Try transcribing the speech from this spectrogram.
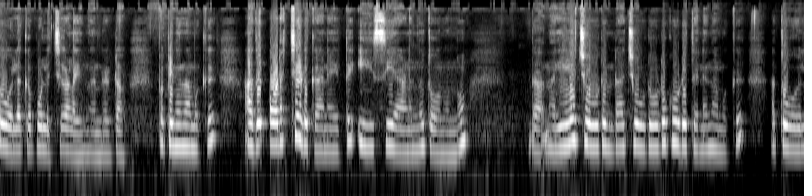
തോലൊക്കെ പൊളിച്ച് കളയുന്നുണ്ട് കേട്ടോ അപ്പോൾ പിന്നെ നമുക്ക് അത് ഉടച്ചെടുക്കാനായിട്ട് ഈസി ആണെന്ന് തോന്നുന്നു. ഇതാ നല്ല ചൂടുണ്ട്. ആ ചൂടോട് കൂടി തന്നെ നമുക്ക് ആ തോൽ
